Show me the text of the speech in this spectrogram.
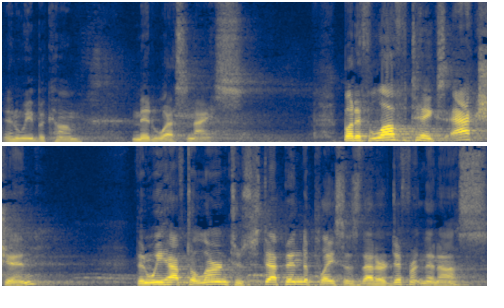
and we become Midwest nice. But if love takes action, then we have to learn to step into places that are different than us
